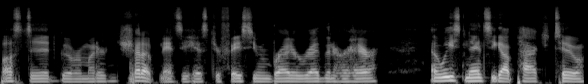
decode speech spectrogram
Busted, Grover muttered. Shut up, Nancy hissed, her face even brighter red than her hair. At least Nancy got packed, too.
